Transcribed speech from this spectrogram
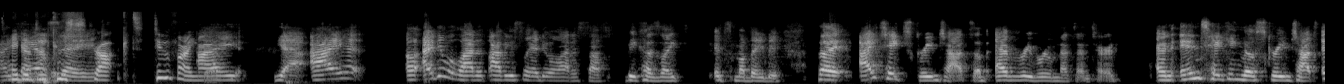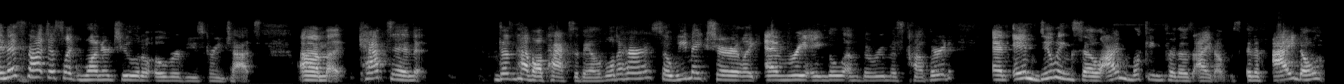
I had to can't say- deconstruct to find it. I yeah, I uh, I do a lot of obviously I do a lot of stuff because like it's my baby. But I take screenshots of every room that's entered. And in taking those screenshots, and it's not just like one or two little overview screenshots. Um, Kaptain doesn't have all packs available to her, so we make sure like every angle of the room is covered. And in doing so, I'm looking for those items. And if I don't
